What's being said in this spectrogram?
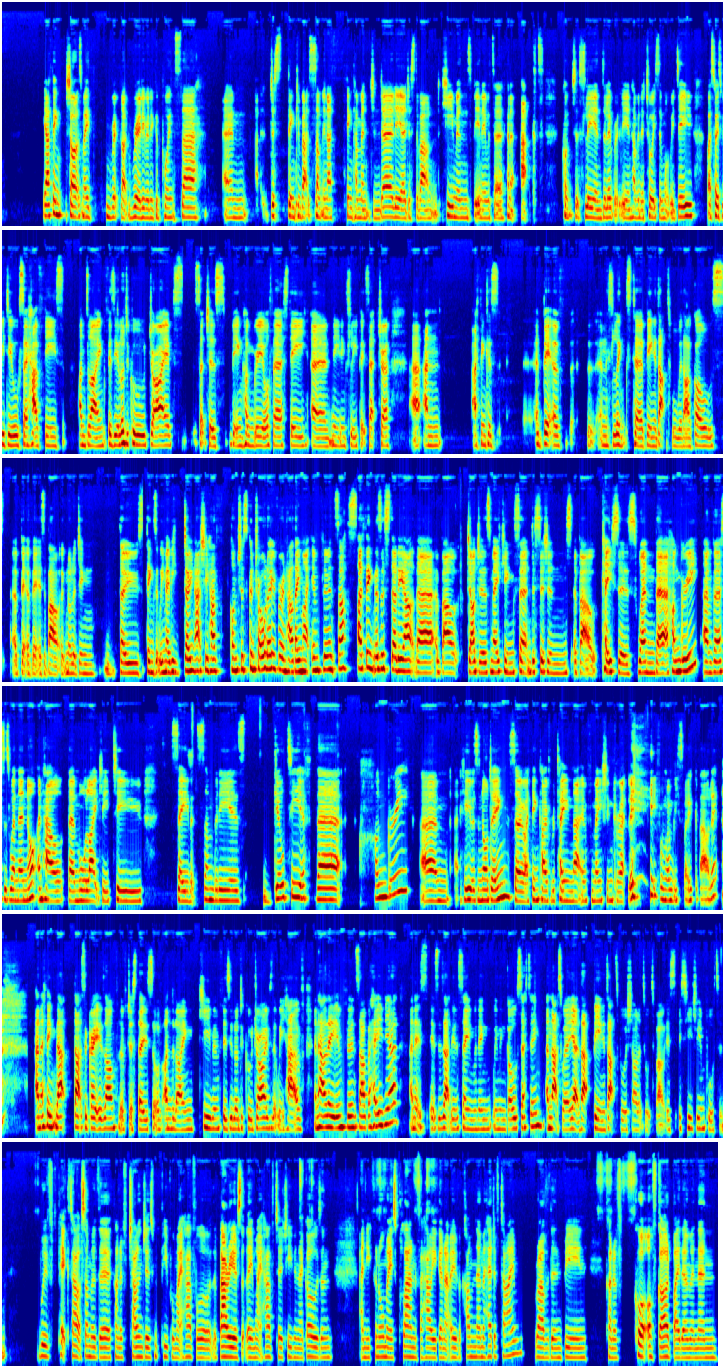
Yeah, I think Charlotte's made re- like really really good points there. Um just thinking about something i think i mentioned earlier just about humans being able to kind of act consciously and deliberately and having a choice in what we do. But i suppose we do also have these underlying physiological drives such as being hungry or thirsty uh, needing sleep etc uh, and i think as a bit of and this links to being adaptable with our goals. A bit of it is about acknowledging those things that we maybe don't actually have conscious control over and how they might influence us. I think there's a study out there about judges making certain decisions about cases when they're hungry and versus when they're not, and how they're more likely to say that somebody is guilty if they're hungry um, he was nodding, so I think I've retained that information correctly from when we spoke about it. And I think that that's a great example of just those sort of underlying human physiological drives that we have and how they influence our behaviour. And it's it's exactly the same within within goal setting. And that's where, yeah, that being adaptable, as Charlotte talked about, is is hugely important we've picked out some of the kind of challenges people might have or the barriers that they might have to achieving their goals and and you can almost plan for how you're going to overcome them ahead of time rather than being kind of caught off guard by them and then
